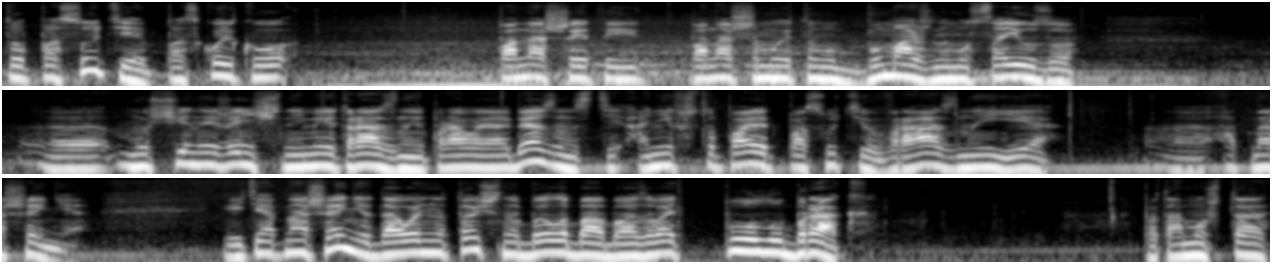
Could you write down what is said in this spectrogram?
то по сути, поскольку по, нашей этой, по нашему этому бумажному союзу э, мужчины и женщины имеют разные права и обязанности, они вступают по сути в разные э, отношения. эти отношения довольно точно было бы обозвать полубрак. Потому что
